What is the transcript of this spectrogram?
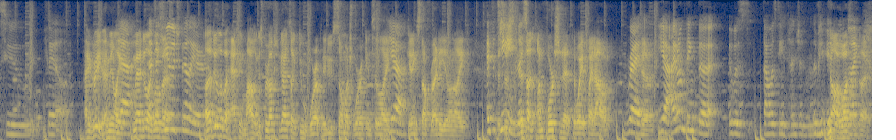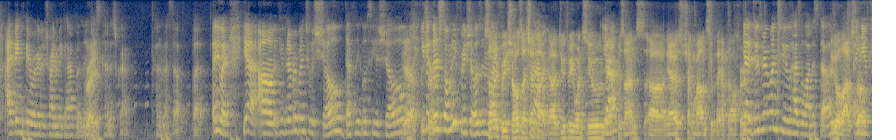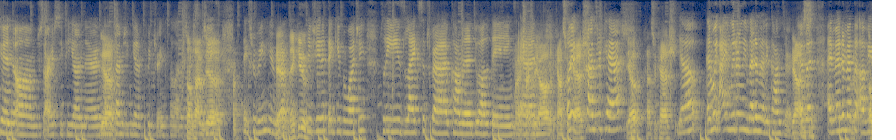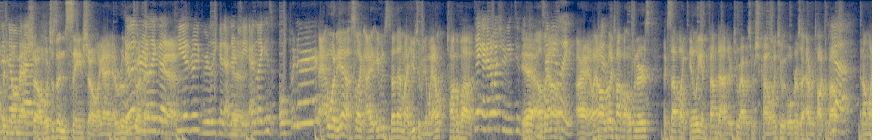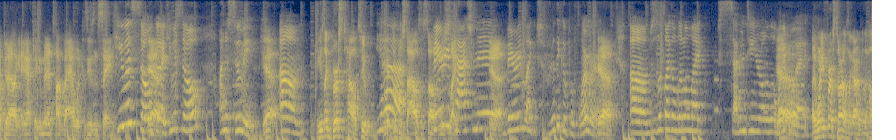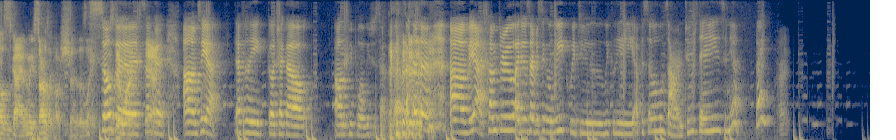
to fail. I agree. I mean, like, yeah, I mean, I do like that's a a little bit. huge failure. I do a little bit of acting modeling. This production guys like do work. They do so much work into like Yeah. getting stuff ready and like it's a it's team. just, Like, it's unfortunate the way it played out. right. yeah. Yeah. I don't think that it was that was the intention from the beginning. No, it wasn't, Like, but- I think they were gonna try to make it happen. They Right. just kind of scrapped, kind of mess up. But anyway, yeah. Um, if you've never been to a show, definitely go see a show. Yeah, You sure. can. There's so many free shows. And So many free shows. I checked have- like uh, Do Three One Two Yeah. Presents. Uh, yeah, just check them out and see what they have to offer. Yeah, do three one two has a lot of stuff. They do a lot of stuff. And you can um, just RSVP on there. A lot Yeah. of times you can get a free drink for a lot of Sometimes, RSVPs. yeah. Thanks for being here. Yeah, man. thank you. Appreciate it. Thank you for watching. Please like, subscribe, comment, do all the things. All right, check me out at Concert Oh yeah, Cash. concert cash. Yep, Concert Cash. Yep. And we, I literally met him at a concert. Yeah. I met, I met him at the Avi the Nomad Nomad. show, which was an insane show. Like I, I really It was really that. good. Yeah. He had really, really good energy. Yeah. And like his opener. Atwood, yeah. So like I even said that in my YouTube video. Like I don't talk about. Dang, I gotta watch your YouTube video. Yeah, I was Send like, I don't, link. all right. Like, I don't Yeah. really talk about openers except like Illy and Femdot. They're two rappers from Chicago. Only two openers I ever talked about. Yeah. And I'm like, dude, I, like, I have to take a minute to talk about Atwood because he was insane. He was so good. He was so unassuming. Yeah. Um, He's like versatile too. Yeah. different styles and stuff. very He's like, passionate. Yeah. Very like just really good performer. yeah. Um, just looked like a little like 17 year old little Yeah. white boy. Like when he first started, I was like, all right, who the hell is this guy? And then he started, I was like, oh shit, it was like So good, so Yeah. good. Um, so yeah, definitely go check out all the people we just talked about. um, but yeah, come through. I do this every single week. We do weekly episodes on Tuesdays, and yeah, bye.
